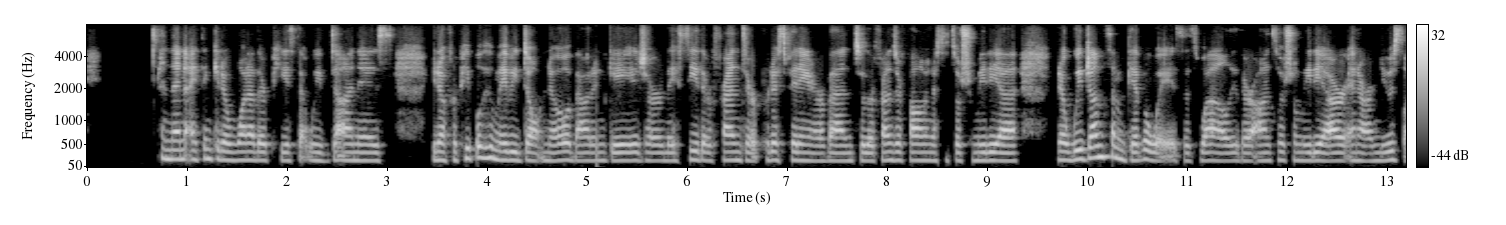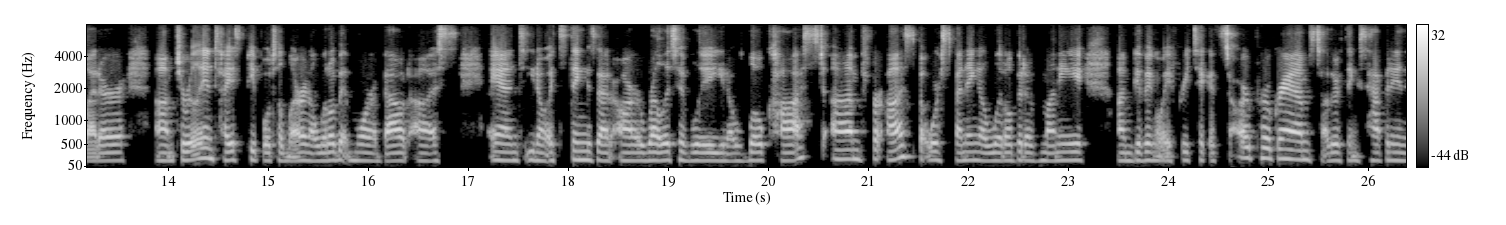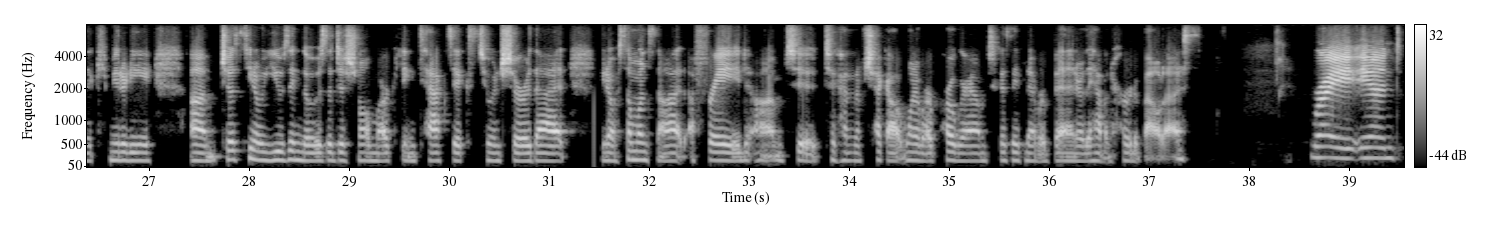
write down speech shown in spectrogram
and then I think, you know, one other piece that we've done is, you know, for people who maybe don't know about Engage or they see their friends are participating in our events or their friends are following us on social media, you know, we've done some giveaways as well, either on social media or in our newsletter um, to really entice people to learn a little bit more about us. And, you know, it's things that are relatively, you know, low cost um, for us, but we're spending a little bit of money um, giving away free tickets to our programs, to other things happening in the community, um, just, you know, using those additional marketing tactics to ensure sure that you know someone's not afraid um, to to kind of check out one of our programs because they've never been or they haven't heard about us. Right and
